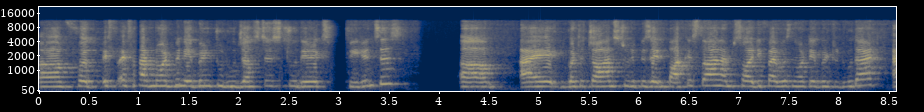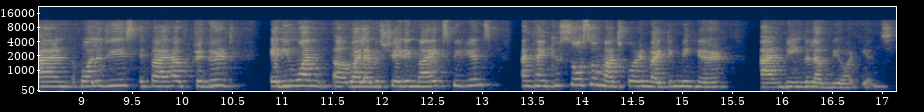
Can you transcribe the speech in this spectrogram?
uh, for if, if I've not been able to do justice to their experiences. Um, I got a chance to represent Pakistan. I'm sorry if I was not able to do that. And apologies if I have triggered anyone uh, while I was sharing my experience. And thank you so, so much for inviting me here and being the lovely audience.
